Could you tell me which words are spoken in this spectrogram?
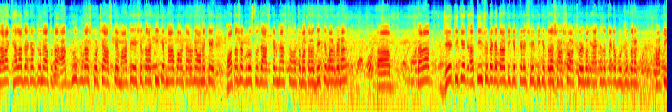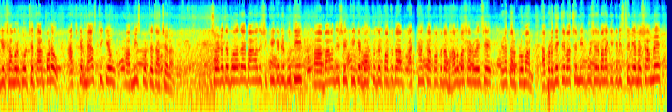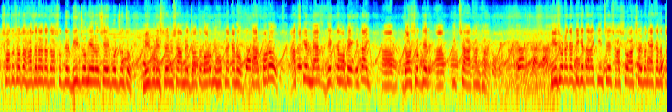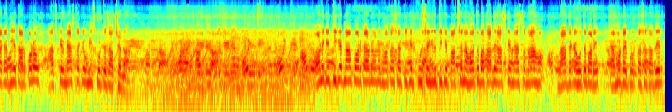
তারা খেলা দেখার জন্য এতটা আগ্রহ প্রকাশ করছে, আজকে মাঠে এসে তারা টিকিট না পাওয়ার কারণে অনেকে হতাশাগ্রস্ত যে আজকের ম্যাচটা হয়তো বা তারা দেখতে পারবে না। তারা যে টিকিট তিনশো টাকা তারা টিকিট কেনে, সেই টিকিট তারা সাতশো, আটশো এবং এক হাজার টাকা পর্যন্ত তারা টিকিট সংগ্রহ করছে। তারপরেও আজকের ম্যাচটি কেউ মিস করতে চাচ্ছে না। সো এটাতে বোঝা যায় বাংলাদেশের ক্রিকেটের প্রতি বাংলাদেশের ক্রিকেট ভক্তদের কতটা আকাঙ্ক্ষা, কতটা ভালোবাসা রয়েছে, এটা তার প্রমাণ। আপনারা দেখতে পাচ্ছেন মিরপুর শেরবাংলা ক্রিকেট স্টেডিয়ামের সামনে শত শত হাজার হাজার দর্শকদের ভিড় জমিয়ে রয়েছে এই পর্যন্ত। মিরপুর স্টেডিয়ামের সামনে যত গরমই হোক না কেন, তারপরেও আজকের ম্যাচ দেখতে হবে এটাই দর্শকদের ইচ্ছা, আকাঙ্ক্ষা। তিনশো টাকার টিকিট তারা কিনছে সাতশো, আটশো এবং এক হাজার টাকা দিয়ে, তারপরেও আজকের ম্যাচটা কেউ মিস করতে চাচ্ছে না। অনেকে টিকিট না পাওয়ার কারণে অনেক হতাশা, টিকিট খুঁজছে কিন্তু টিকিট পাচ্ছে না। হয়তো বা তাদের আজকের ম্যাচটা না না দেখা হতে পারে, এমনটাই প্রত্যাশা তাদের।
